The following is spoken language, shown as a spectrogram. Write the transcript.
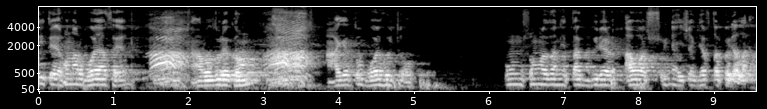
দিতে এখন আর ভয় আছে? আর হজুর এখন আগে তো ভয় হইতো। কোন সময় জানি তাকবীরের আওয়াজ শুনে এসে গ্রেফতার করে লাগে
